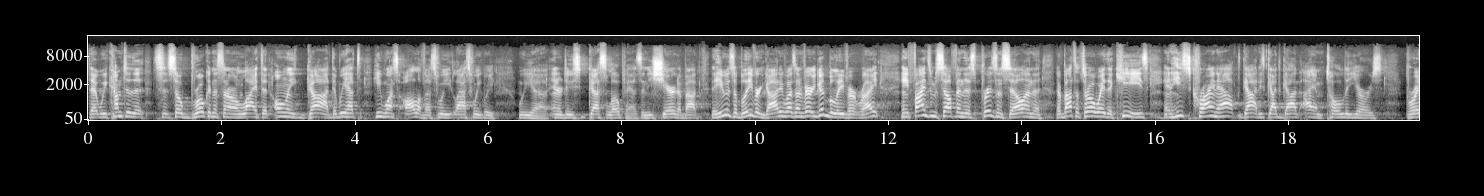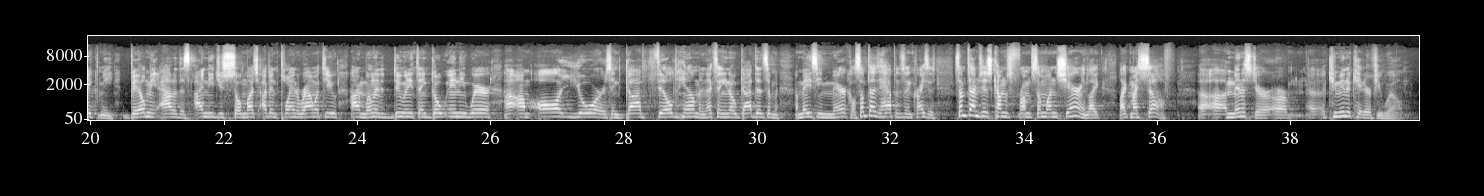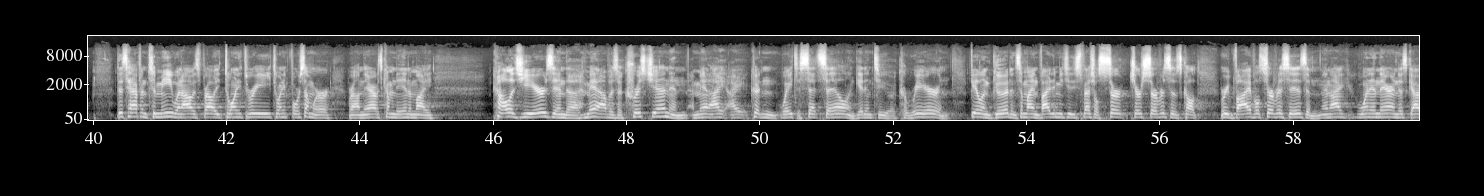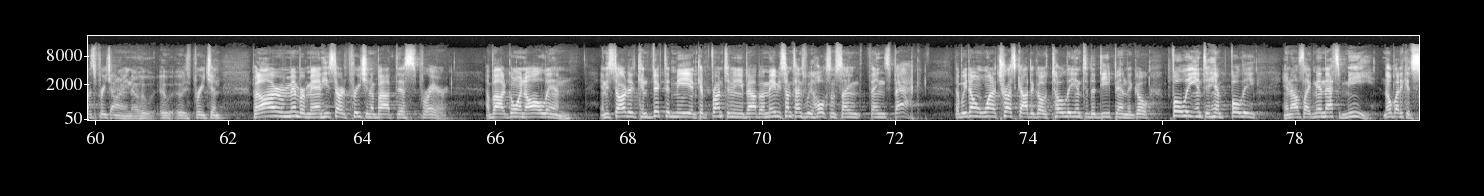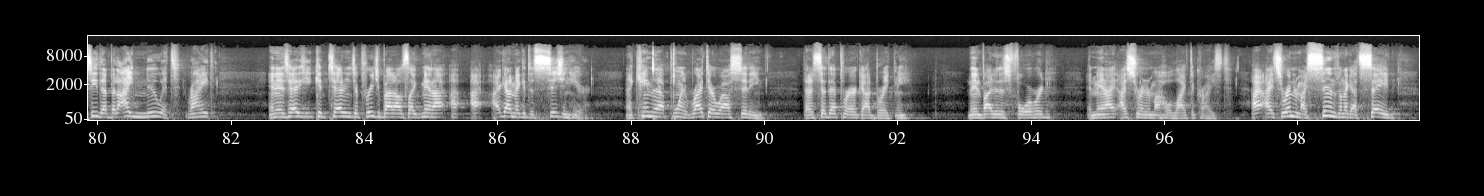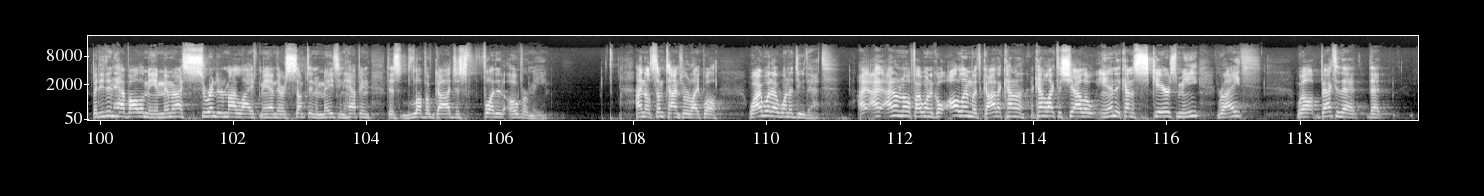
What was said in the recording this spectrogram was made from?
that we come to the so brokenness in our own life that only God that we have to, He wants all of us. We last week we we uh, introduced Gus Lopez, and he shared about that he was a believer in God. He wasn't a very good believer, right? And he finds himself in this prison cell, and the, they're about to throw away the keys, and he's crying out, God, he's God, God, I am totally yours. Break me, bail me out of this. I need you so much. I've been playing around with you. I'm willing to do anything, go anywhere. I'm all yours. And God filled him. And the next thing you know, God did some amazing miracles. Sometimes it happens in crisis. Sometimes it just comes from someone sharing, like, like myself a minister or a communicator, if you will. This happened to me when I was probably 23, 24, somewhere around there. I was coming to the end of my college years, and uh, man, I was a Christian, and uh, man, I, I couldn't wait to set sail and get into a career and feeling good. And somebody invited me to these special church services called revival services, and, and I went in there, and this guy was preaching. I don't even know who, who, who was preaching, but I remember, man, he started preaching about this prayer about going all in. And he started convicting me and confronting me about, but maybe sometimes we hold some things back. That we don't want to trust God to go totally into the deep end, to go fully into Him, fully. And I was like, man, that's me. Nobody could see that, but I knew it, right? And as he continued to preach about it, I was like, man, I, I, I got to make a decision here. And I came to that point right there where I was sitting that I said that prayer, God, break me. And they invited us forward. And man, I, I surrendered my whole life to Christ. I, I, surrendered my sins when I got saved, but He didn't have all of me. And man, when I surrendered my life, man, there was something amazing happening. This love of God just flooded over me. I know sometimes we're like, well, why would I want to do that? I, I, I don't know if I want to go all in with God. I kind of I kind of like the shallow end. It kind of scares me, right? Well, back to that, that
